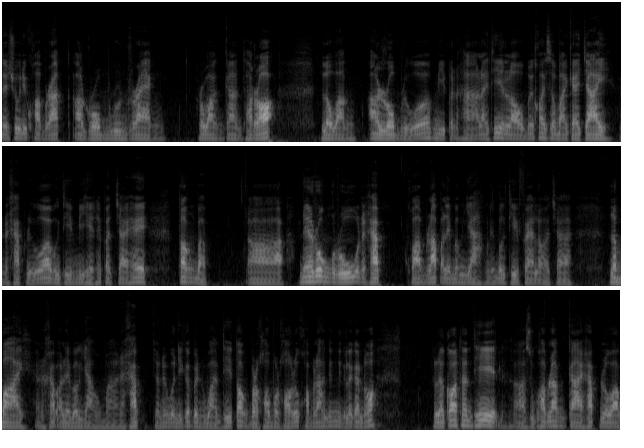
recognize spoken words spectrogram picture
ในช่วงนี้ความรักอารมณ์รุนแรง ระวังการทะเลาะ ระวังอารมณ์ หรือว่ามีปัญหาอะไรที่เราไม่ค่อยสบายกายใจนะครับ หรือว่าบางทีมีเหตุให้ปัจจัยให้ต้องแบบได้ร่วงรู้นะครับ ความลับอะไรบางอย่าง หรือบางทีแฟนเราอาจจะระบายนะครับ อะไรบางอย่างออกมานะครับฉะนั้นวันนี้ก็เป็นวันที่ต้องประคองประคองเรื่องความรักนิดหนึ่งแล้วกันเนาะแล้วก็ท่านที่สุขภาพร่างกายครับระวัง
